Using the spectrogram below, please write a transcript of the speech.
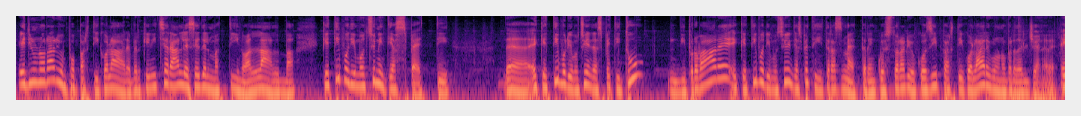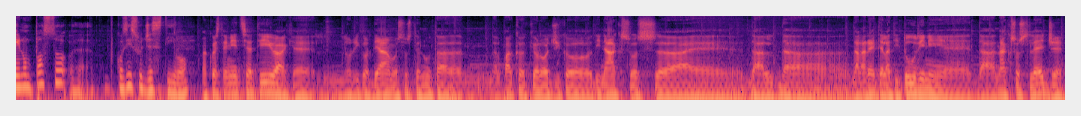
ed in un orario un po' particolare perché inizierà alle 6 del mattino, all'alba. Che tipo di emozioni ti aspetti? Eh, e che tipo di emozioni ti aspetti tu di provare e che tipo di emozioni ti aspetti di trasmettere in questo orario così particolare con un'opera del genere e in un posto eh, così suggestivo. Ma questa iniziativa che lo ricordiamo è sostenuta dal Parco Archeologico di Naxos, eh, dal, da, dalla rete Latitudini e da Naxos Legge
